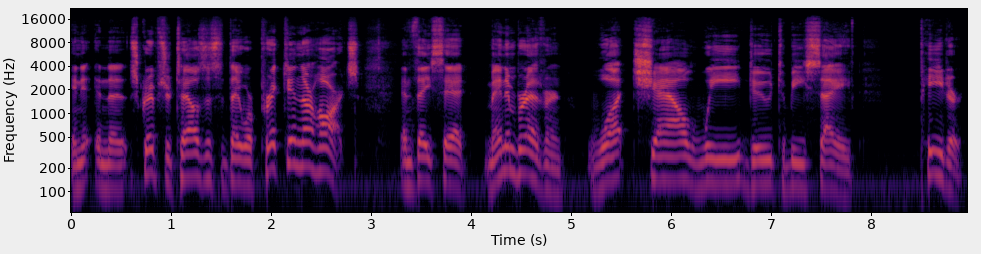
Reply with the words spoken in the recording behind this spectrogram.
And, and the scripture tells us that they were pricked in their hearts and they said, Men and brethren, what shall we do to be saved? Peter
